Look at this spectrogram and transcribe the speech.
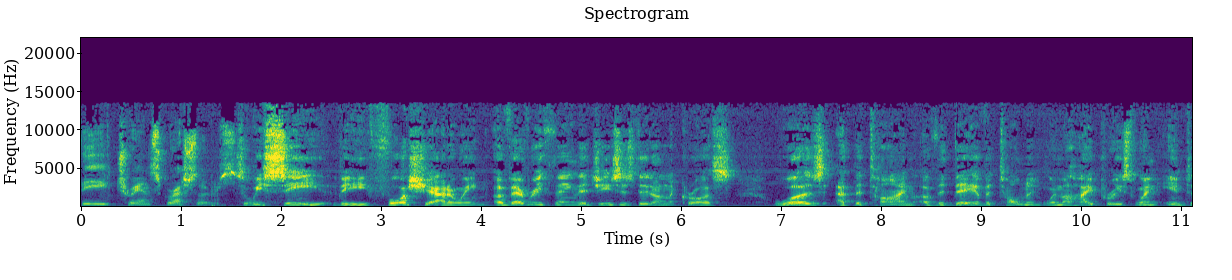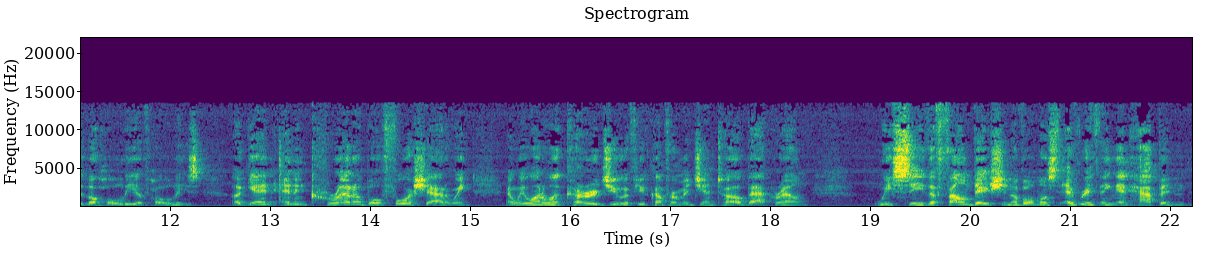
the transgressors. So we see the foreshadowing of everything that Jesus did on the cross was at the time of the Day of Atonement when the high priest went into the Holy of Holies. Again, an incredible foreshadowing. And we want to encourage you, if you come from a Gentile background, we see the foundation of almost everything that happened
